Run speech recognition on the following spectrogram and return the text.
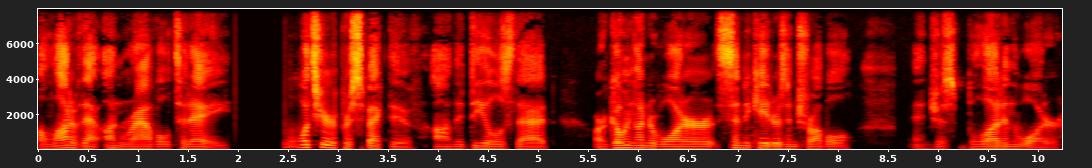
a lot of that unravel today. What's your perspective on the deals that are going underwater, syndicators in trouble, and just blood in the water?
